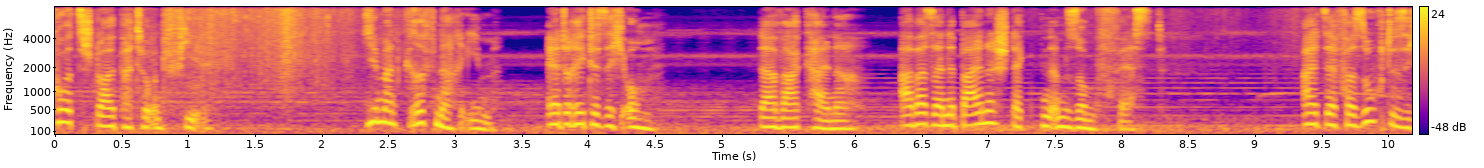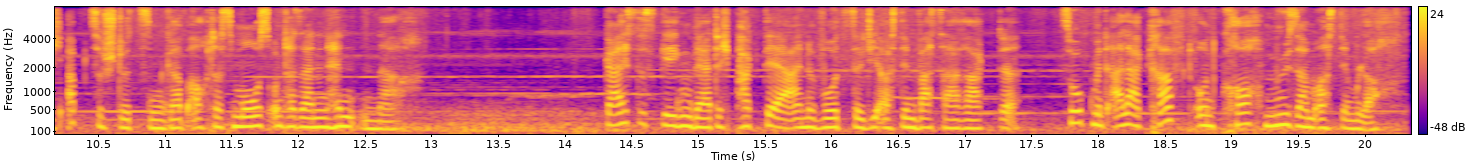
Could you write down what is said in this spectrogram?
kurz stolperte und fiel. Jemand griff nach ihm. Er drehte sich um. Da war keiner, aber seine Beine steckten im Sumpf fest. Als er versuchte, sich abzustützen, gab auch das Moos unter seinen Händen nach. Geistesgegenwärtig packte er eine Wurzel, die aus dem Wasser ragte, zog mit aller Kraft und kroch mühsam aus dem Loch.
